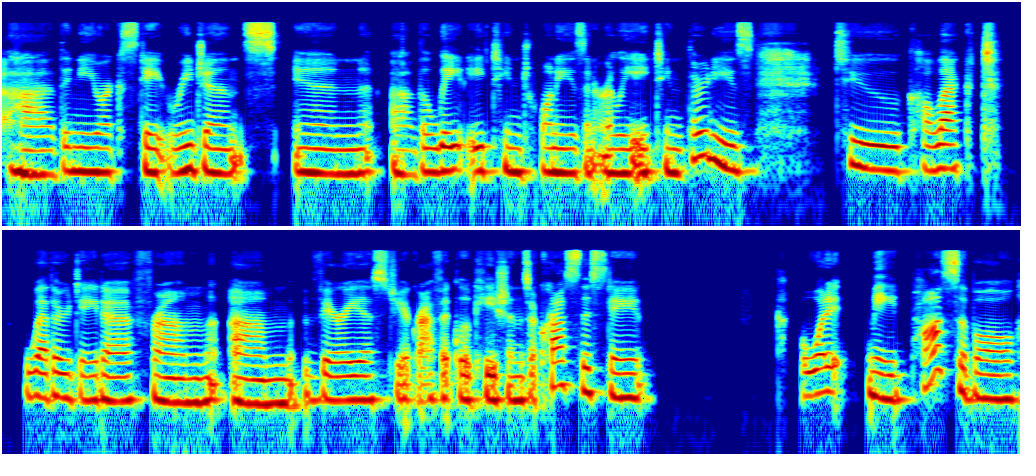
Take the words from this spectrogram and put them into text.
uh, the New York State regents in uh, the late 1820s and early 1830s, to collect weather data from um, various geographic locations across the state. What it made possible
